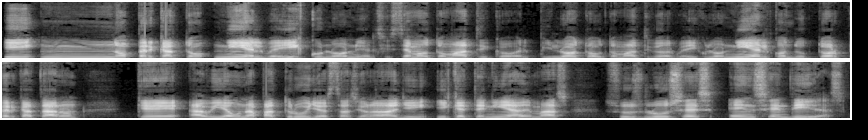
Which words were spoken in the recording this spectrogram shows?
y no percató ni el vehículo, ni el sistema automático, el piloto automático del vehículo, ni el conductor percataron que había una patrulla estacionada allí y que tenía además sus luces encendidas.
